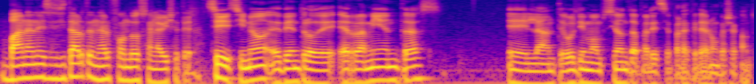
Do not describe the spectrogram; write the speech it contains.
Van a necesitar tener fondos en la billetera. Sí, si no, eh, dentro de herramientas en la anteúltima opción te aparece para crear un account.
